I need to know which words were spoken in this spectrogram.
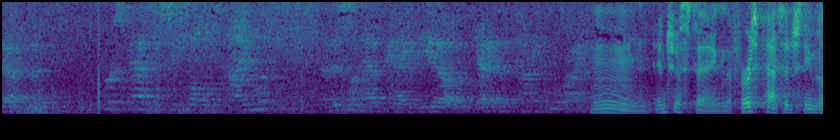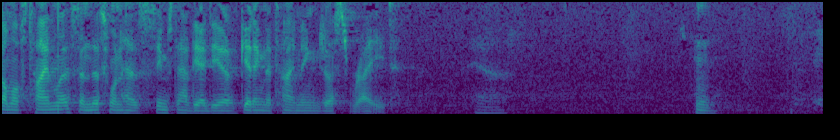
Yeah, the first passage seems almost timeless, and this one has the idea of getting the timing right. Hmm, interesting. The first passage seems almost timeless, and this one has seems to have the idea of getting the timing just right. Yeah. Hmm. The same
